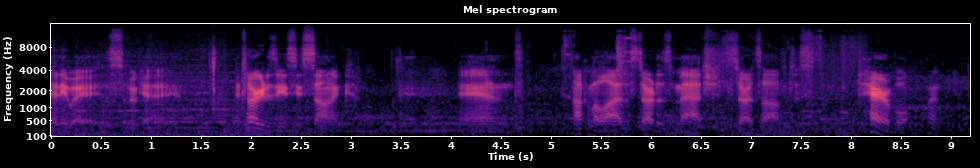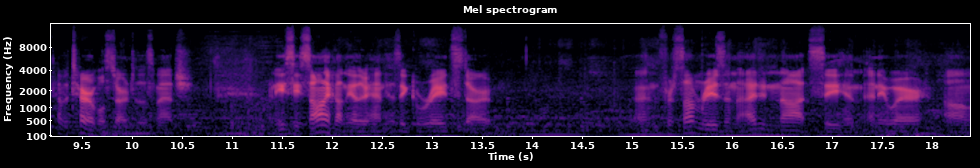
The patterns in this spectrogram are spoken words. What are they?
Anyways, okay. My target is EC Sonic. And not gonna lie, the start of this match starts off just terrible. I have a terrible start to this match. And EC Sonic, on the other hand, has a great start. And for some reason, I do not see him anywhere. Um,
